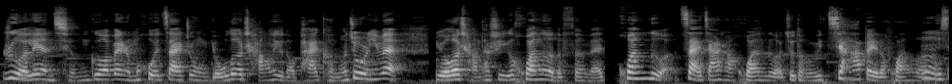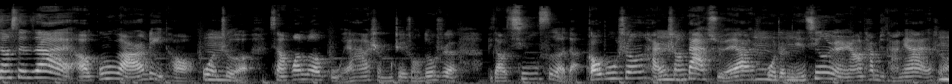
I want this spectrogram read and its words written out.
热恋情歌为什么会在这种游乐场里头拍？可能就是因为游乐场它是一个欢乐的氛围，欢乐再加上欢乐，就等于加倍的欢乐。嗯，你像现在呃公园里头，或者像欢乐谷呀什么这种，都是比较青涩的。高中生还是上大学呀，或者年轻人，然后他们去谈恋爱的时候，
